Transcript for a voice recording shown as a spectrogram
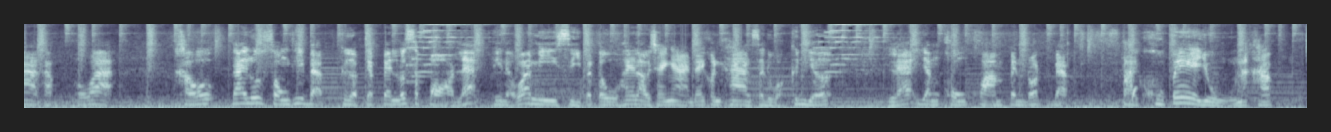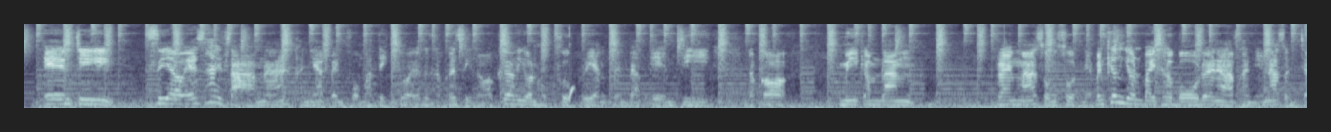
มากครับ เพราะว่า เขาได้รูปทรงที่แบบเกือบจะเป็นรถสปอร์ตและเพียงแต่ว่ามี 4 ประตูให้เราใช้งานได้ค่อนข้างสะดวกขึ้นเยอะ และยังคงความเป็นรถแบบสไตล์คูเป้อยู่นะครับ AMG CLS 53 นะ คันนี้เป็นโฟมาติกด้วยก็คือขับเคลื่อน4ล้อเครื่องยนต์ 6 สูบเรียงเป็นแบบ AMG แล้วก็มีกำลังแรงม้าสูงสุดเนี่ย เป็นเครื่องยนต์ไบเทอร์โบด้วยนะครับ คันนี้น่าสนใจ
